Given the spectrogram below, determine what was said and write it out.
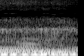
time.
